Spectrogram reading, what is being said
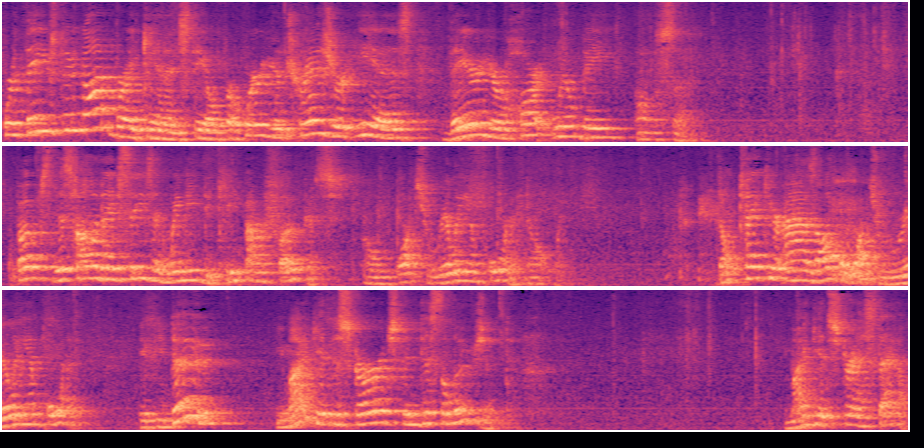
where thieves do not break in and steal. For where your treasure is, there your heart will be also. Folks, this holiday season, we need to keep our focus on what's really important, don't we? Don't take your eyes off of what's really important. If you do, you might get discouraged and disillusioned. You might get stressed out.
